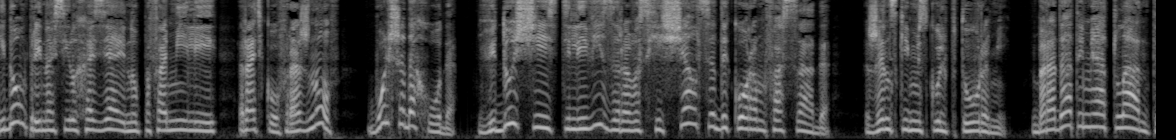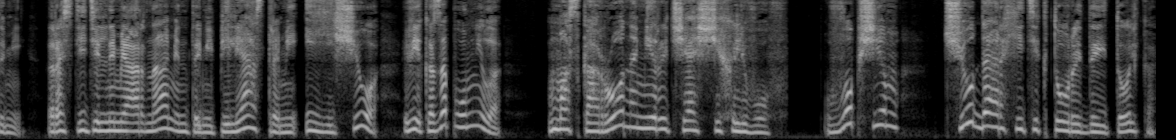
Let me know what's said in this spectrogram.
и дом приносил хозяину по фамилии Радьков-Рожнов больше дохода. Ведущий из телевизора восхищался декором фасада, женскими скульптурами, бородатыми атлантами, растительными орнаментами, пилястрами и еще, Вика запомнила, маскаронами рычащих львов. В общем, чудо архитектуры, да и только.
